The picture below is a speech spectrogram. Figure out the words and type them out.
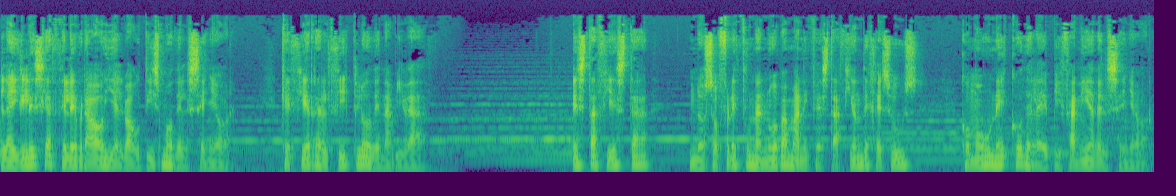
La Iglesia celebra hoy el bautismo del Señor, que cierra el ciclo de Navidad. Esta fiesta nos ofrece una nueva manifestación de Jesús como un eco de la Epifanía del Señor,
